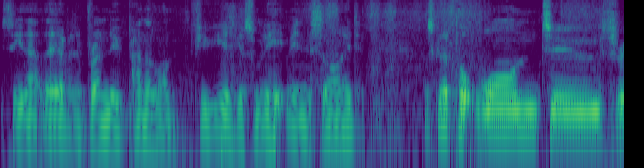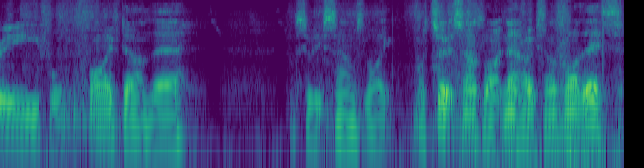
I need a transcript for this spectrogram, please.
See that there? I've had a brand new panel on a few years ago. Somebody hit me in the side. I'm just going to put one, two, three, four, five down there and see what it sounds like. Well, you, it sounds like now. It sounds like this.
